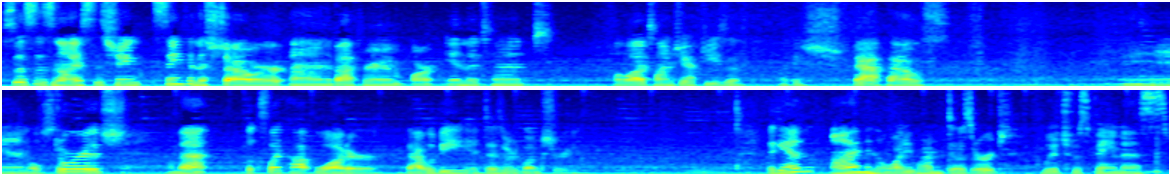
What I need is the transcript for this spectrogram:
So this is nice. The sink and the shower and the bathroom are in the tent. A lot of times you have to use a like a bathhouse and little storage on that. Looks like hot water. That would be a desert luxury. Again, I'm in the Wadi Rum Desert, which was famous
